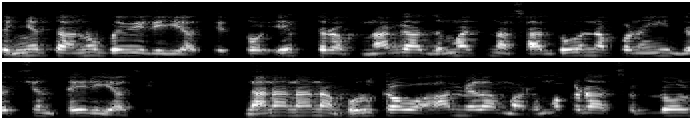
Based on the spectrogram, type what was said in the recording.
ધન્યતા અનુભવી રહ્યા છે. તો એક તરફ નાગા જમાતના સાધુઓના પણ અહીં દર્શન થઈ રહ્યા છે. નાના નાના ભૂલકાઓ આ મેળામાં રમકડા, સગડોળ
